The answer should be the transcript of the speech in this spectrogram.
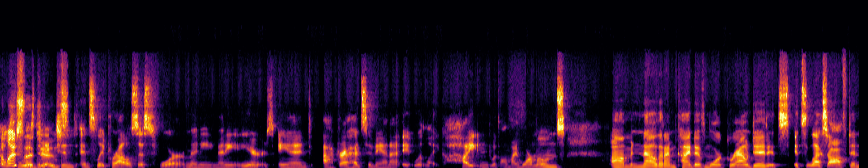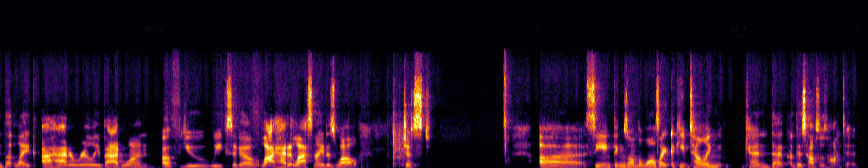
Hallucinations and sleep paralysis for many many years. And after i had savannah it would like heightened with all my hormones. Um and now that i'm kind of more grounded it's it's less often but like i had a really bad one a few weeks ago. I had it last night as well. Just uh seeing things on the walls. I, I keep telling ken that this house is haunted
